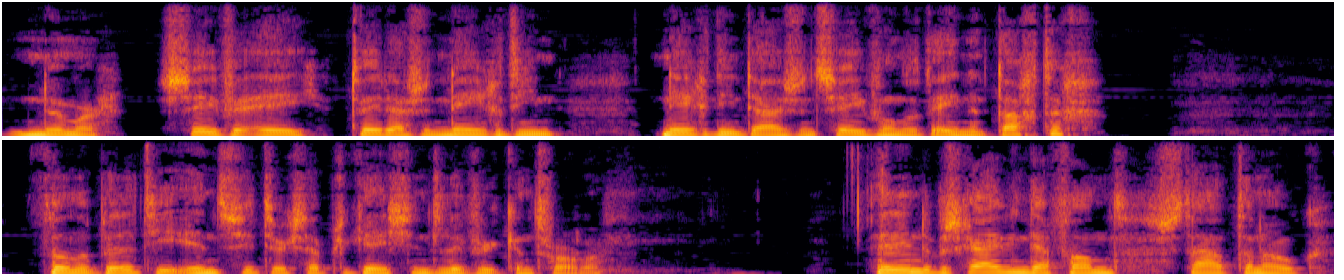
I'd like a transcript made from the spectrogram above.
nummer CVE 2019 19781. Vulnerability in Citrix Application Delivery Controller. En in de beschrijving daarvan staat dan ook:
